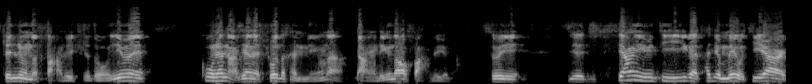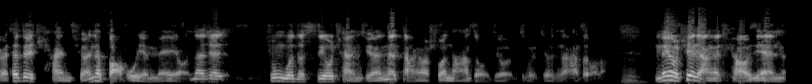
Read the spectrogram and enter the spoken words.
真正的法律制度，因为共产党现在说的很明了，党领导法律了，所以也相应于第一个，他就没有第二个，他对产权的保护也没有。那这中国的私有产权，那党要说拿走就就就拿走了，没有这两个条件呢，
